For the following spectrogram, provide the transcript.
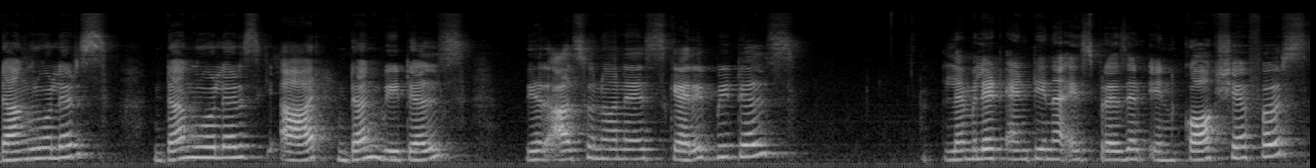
dung rollers. Dung rollers are dung beetles. They are also known as scarab beetles lamellate antenna is present in cockchafers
